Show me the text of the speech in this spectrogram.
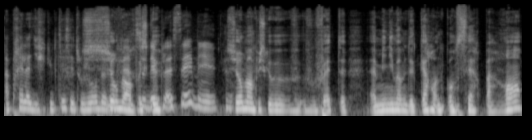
Après, la difficulté, c'est toujours de sûrement, faire se déplacer, mais... Sûrement, puisque vous, faites un minimum de 40 concerts par an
